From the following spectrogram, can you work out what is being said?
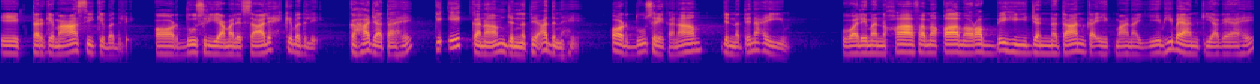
ایک ترک معاشی کے بدلے اور دوسری عمل صالح کے بدلے۔ کہا جاتا ہے کہ ایک کا نام جنت عدن ہے اور دوسرے کا نام جنت نعیم۔ ولیمن خاف مقام ربه جنتان کا ایک معنی یہ بھی بیان کیا گیا ہے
